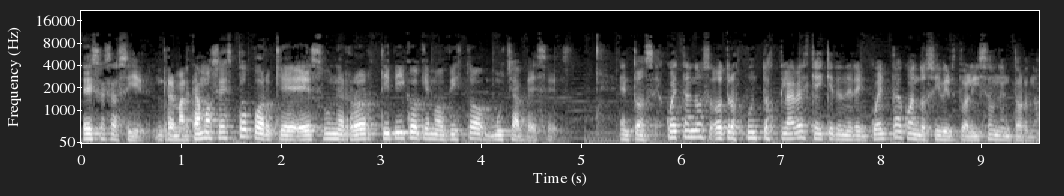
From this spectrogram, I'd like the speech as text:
Eso es así. Remarcamos esto porque es un error típico que hemos visto muchas veces. Entonces, cuéntanos otros puntos claves que hay que tener en cuenta cuando se virtualiza un entorno.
